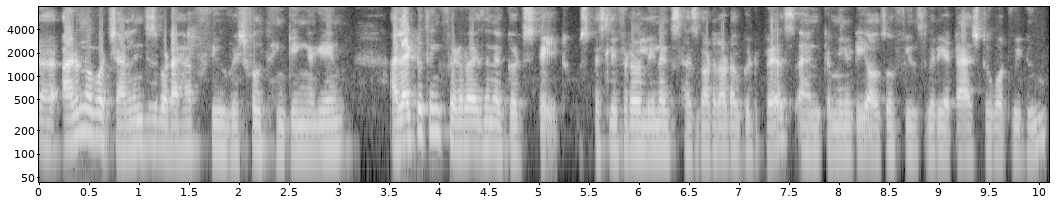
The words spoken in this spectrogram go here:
uh, I don't know about challenges, but I have few wishful thinking again. I like to think Fedora is in a good state, especially Fedora Linux has got a lot of good press and community also feels very attached to what we do.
